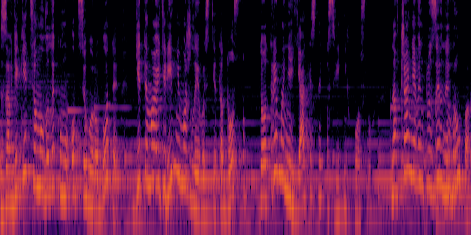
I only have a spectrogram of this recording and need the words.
Завдяки цьому великому обсягу роботи діти мають рівні можливості та доступ до отримання якісних освітніх послуг. Навчання в інклюзивних групах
